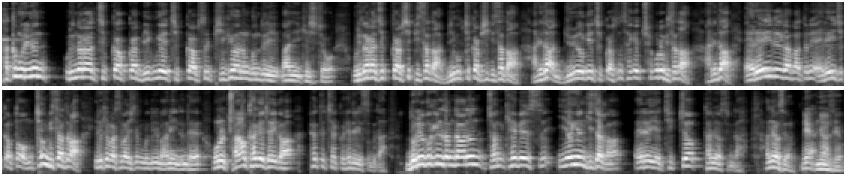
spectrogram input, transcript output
가끔 우리는 우리나라 집값과 미국의 집값을 비교하는 분들이 많이 계시죠. 우리나라 집값이 비싸다. 미국 집값이 비싸다. 아니다. 뉴욕의 집값은 세계 최고로 비싸다. 아니다. LA를 가봤더니 LA 집값도 엄청 비싸더라. 이렇게 말씀하시는 분들이 많이 있는데 오늘 정확하게 저희가 팩트 체크 해드리겠습니다. 노래보기를 담당하는 전 KBS 이영현 기자가 LA에 직접 다녀왔습니다. 안녕하세요. 네, 안녕하세요.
